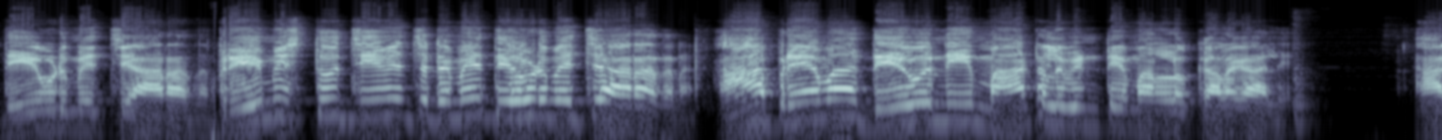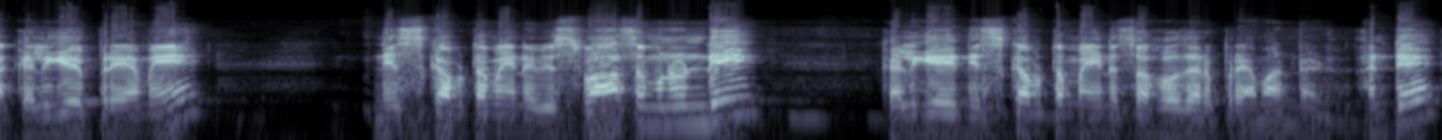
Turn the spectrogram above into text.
దేవుడు మెచ్చే ఆరాధన. ప్రేమిస్తూ జీవించటమే దేవుడు మెచ్చే ఆరాధన. ఆ ప్రేమ దేవుని మాటలు వింటే మనలో కలగాలి. ఆ కలిగే ప్రేమే నిష్కపటమైన విశ్వాసం నుండి కలిగే నిష్కపటమైన సహోదర ప్రేమ అన్నాడు అంటే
